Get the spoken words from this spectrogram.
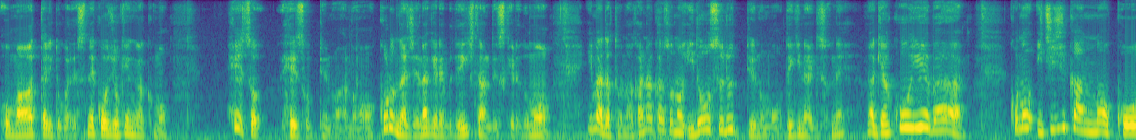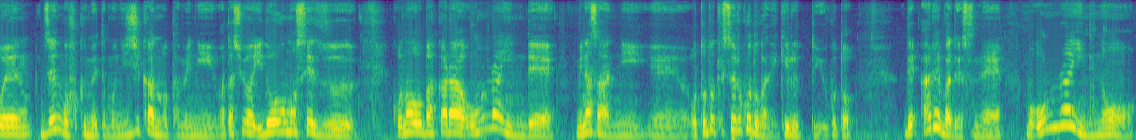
を回ったりとかですね、工場見学も平素、平素っていうのはあのコロナじゃなければできたんですけれども、今だとなかなかその移動するっていうのもできないですよね。まあ、逆を言えば、この1時間の公演、前後含めても2時間のために私は移動もせず、この場からオンラインで皆さんに、えお届けすることができるっていうことであればですね、もうオンラインの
